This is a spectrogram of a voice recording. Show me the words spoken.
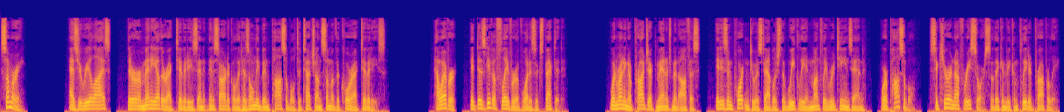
Summary As you realize, there are many other activities, and in this article it has only been possible to touch on some of the core activities. However, it does give a flavor of what is expected. When running a project management office, it is important to establish the weekly and monthly routines and, where possible, secure enough resource so they can be completed properly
